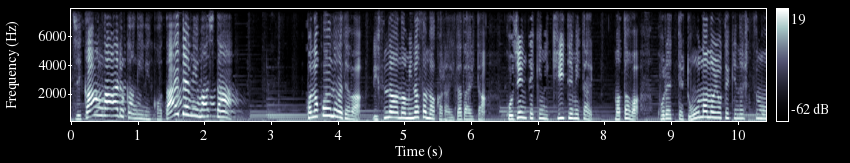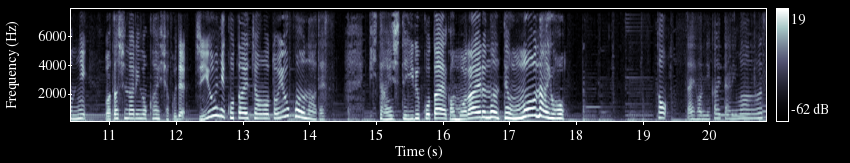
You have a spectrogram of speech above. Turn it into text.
時間がある限り答えてみました。このコーナーではリスナーの皆様からいただいた個人的に聞いてみたいまたはこれってどうなのよ的な質問に私なりの解釈で自由に答えちゃおうというコーナーです。期待している答えがもらえるなんて思うなよ。と台本に書いてあります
